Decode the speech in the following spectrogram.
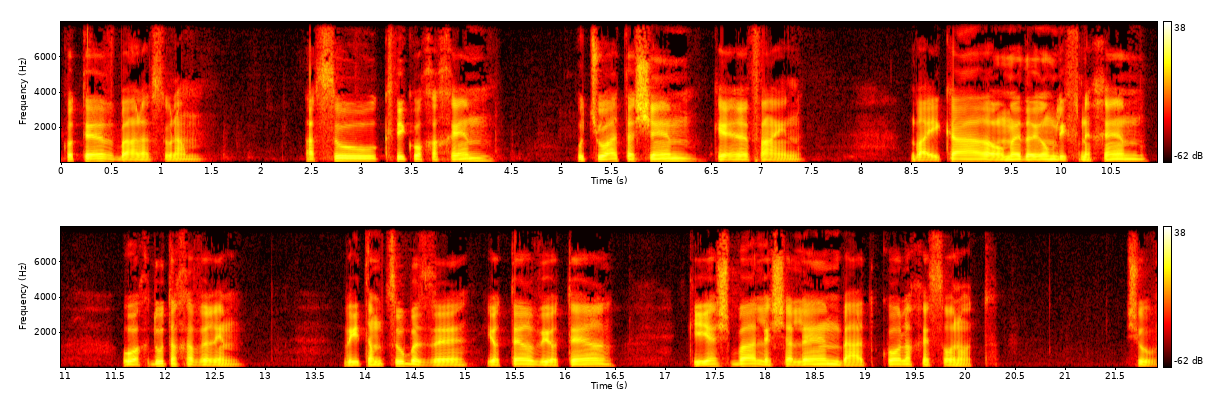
כותב בעל הסולם, עשו כפי כוחכם ותשועת השם כהרף עין. והעיקר העומד היום לפניכם הוא אחדות החברים, והתאמצו בזה יותר ויותר, כי יש בה לשלם בעד כל החסרונות. שוב,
